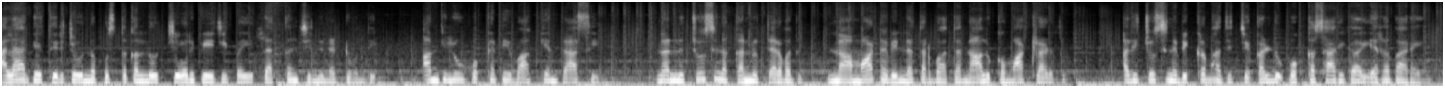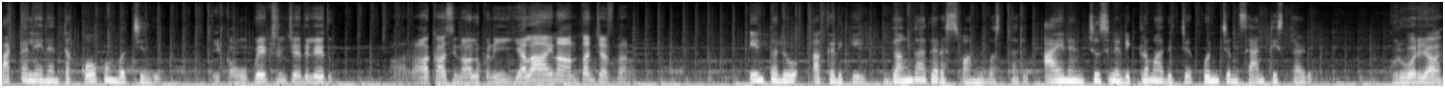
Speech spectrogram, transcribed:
అలాగే తెరిచి ఉన్న పుస్తకంలో చివరి పేజీపై రక్తం చిందినట్టు ఉంది. అందులో ఒక్కటి వాక్యం రాసి నన్ను చూసిన కన్ను తెరవదు నా మాట విన్న తర్వాత నాలుక మాట్లాడదు. అది చూసిన విక్రమాదిత్య కళ్ళు ఒక్కసారిగా ఎర్రబారాయి. పట్టలేనంత కోపం వచ్చింది. ఇక ఉపేక్షించేది లేదు. ఆ రాకాసి నాలుకని ఎలా అయినా అంతం చేస్తాను. ఇంతలో అక్కడికి గంగాధర స్వామి వస్తారు. ఆయనను చూసిన విక్రమాదిత్య కొంచెం శాంతిస్తాడు. గురువర్యా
